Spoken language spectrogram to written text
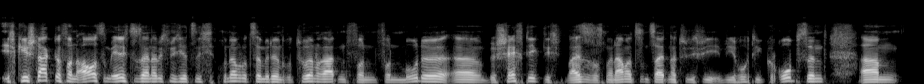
Ich gehe stark davon aus, um ehrlich zu sein, habe ich mich jetzt nicht 100% mit den Retourenraten von, von Mode äh, beschäftigt. Ich weiß es aus meiner Amazon-Zeit natürlich, wie, wie hoch die grob sind. Ähm,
